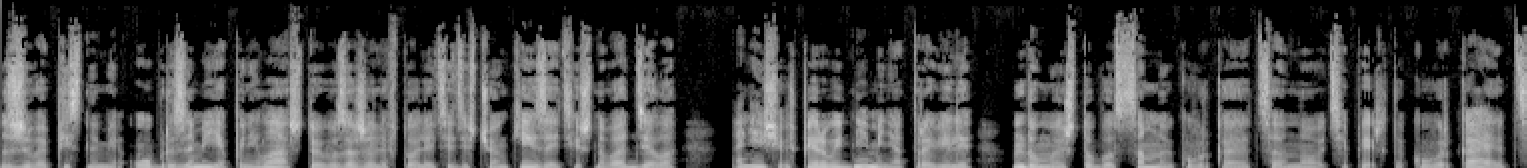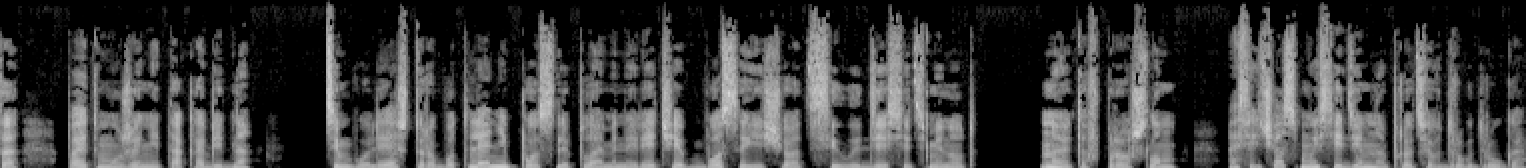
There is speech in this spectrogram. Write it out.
с живописными образами я поняла, что его зажали в туалете девчонки из айтишного отдела. Они еще в первые дни меня отравили, думая, что босс со мной кувыркается, но теперь-то кувыркается, поэтому уже не так обидно. Тем более, что работали они после пламенной речи босса еще от силы 10 минут. Но это в прошлом. А сейчас мы сидим напротив друг друга.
